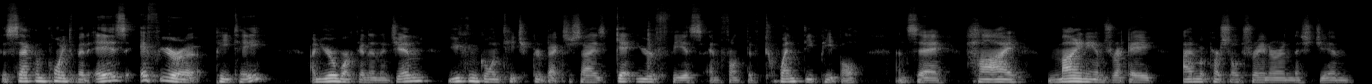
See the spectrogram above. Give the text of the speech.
The second point of it is if you're a PT and you're working in a gym, you can go and teach a group exercise, get your face in front of 20 people and say, Hi, my name's Ricky. I'm a personal trainer in this gym.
